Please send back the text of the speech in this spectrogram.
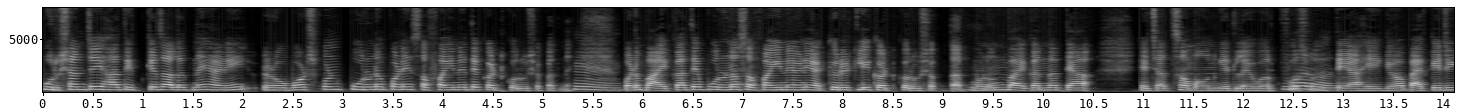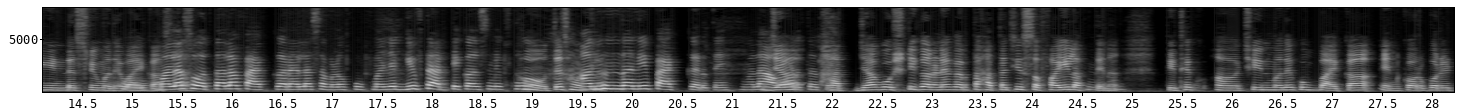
पुरुषांचेही हात इतके चालत नाही आणि रोबोट्स पण पूर्णपणे सफाईने ते कट करू शकत नाही. पण बायका ते पूर्ण सफाईने आणि अॅक्युरेटली कट करू शकतात. म्हणून बायकांना त्या ह्याच्यात समावून घेतलंय वर्कफोर्स ते आहे. किंवा पॅकेजिंग इंडस्ट्रीमध्ये हो, बायका मला. स्वतःला पॅक करायला सगळं खूप म्हणजे गिफ्ट आर्टिकल्स मी खूप हो आनंदाने पॅक करते. मला ज्या गोष्टी करण्याकरता हाताची सफाई लागते ना तिथे चीनमध्ये खूप बायका एन्कॉर्पोरेट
